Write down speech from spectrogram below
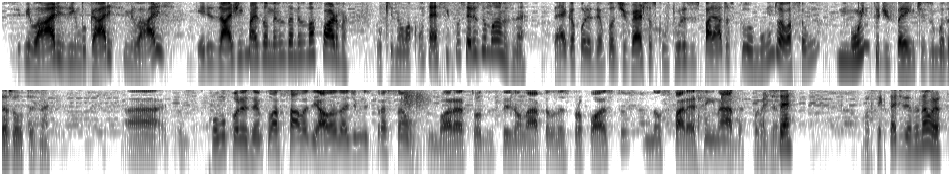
similares em lugares similares, eles agem mais ou menos da mesma forma, o que não acontece com os seres humanos, né? Pega, por exemplo, as diversas culturas espalhadas pelo mundo, elas são muito diferentes uma das outras, né? Ah, como, por exemplo, a sala de aula da administração. Embora todos estejam lá pelo mesmo propósito, não se parecem em nada, por Pode exemplo. ser. Você que tá dizendo, não eu.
